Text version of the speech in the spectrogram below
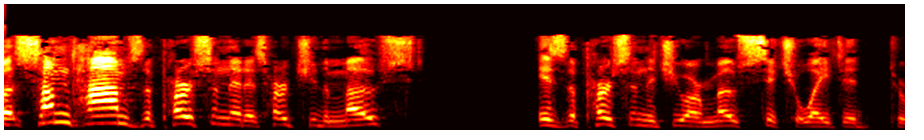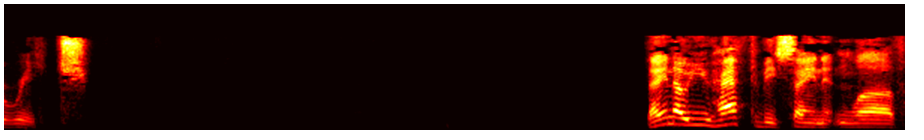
But sometimes the person that has hurt you the most is the person that you are most situated to reach. They know you have to be saying it in love.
